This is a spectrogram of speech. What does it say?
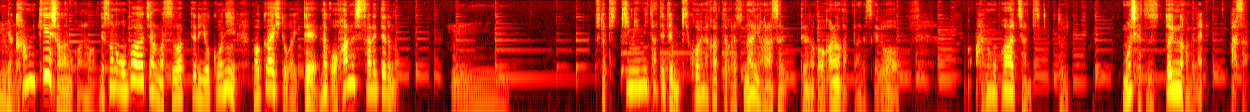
うんいや、関係者なのかなで、そのおばあちゃんが座ってる横に若い人がいて、なんかお話しされてるの。ちょっと聞き耳立てても聞こえなかったから、ちょっと何話されてるのかわからなかったんですけど、あのおばあちゃんきっと、もしかしてずっといるのかもね。朝。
